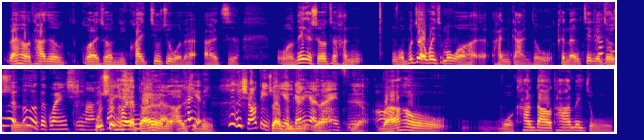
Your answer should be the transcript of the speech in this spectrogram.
然后他就过来说：“你快救救我的儿子！”我那个时候就很。我不知道为什么我很感动，可能这个就是恶的关系吗？不是，他也感染了艾滋病，那个小弟弟也感染了艾滋。然后我看到他那种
